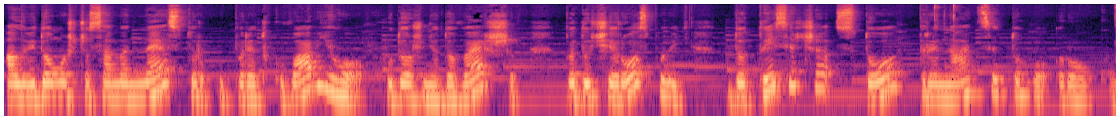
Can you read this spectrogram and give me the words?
але відомо, що саме Нестор упорядкував його, художньо довершив, ведучи розповідь до 1113 року.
